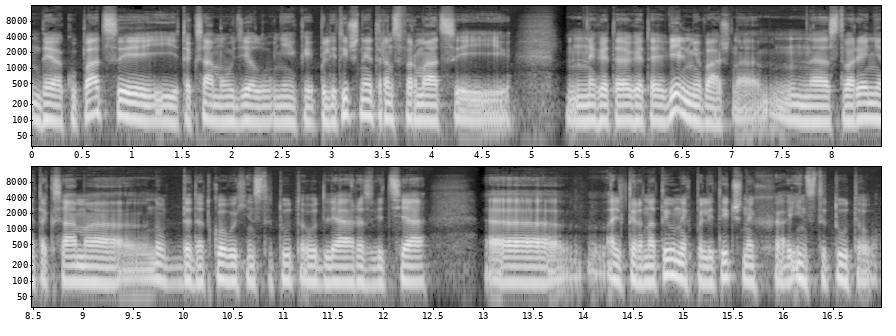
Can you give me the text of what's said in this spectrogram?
дэакупацыі і таксама удзелу ў нейкай палітычнай трансфармацыі. Гэта гэта вельмі важна на стварэнне таксама ну, дадатковых інстытутаў для развіцця альтэрнатыўных палітычных інстытутаў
